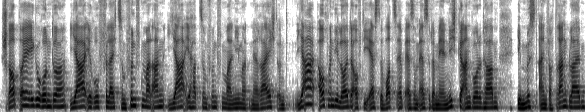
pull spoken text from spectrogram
schraubt euer Ego runter. Ja, ihr ruft vielleicht zum fünften Mal an. Ja, ihr habt zum fünften Mal niemanden erreicht. Und ja, auch wenn die Leute auf die erste WhatsApp, SMS oder Mail nicht geantwortet haben, ihr müsst einfach dranbleiben.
